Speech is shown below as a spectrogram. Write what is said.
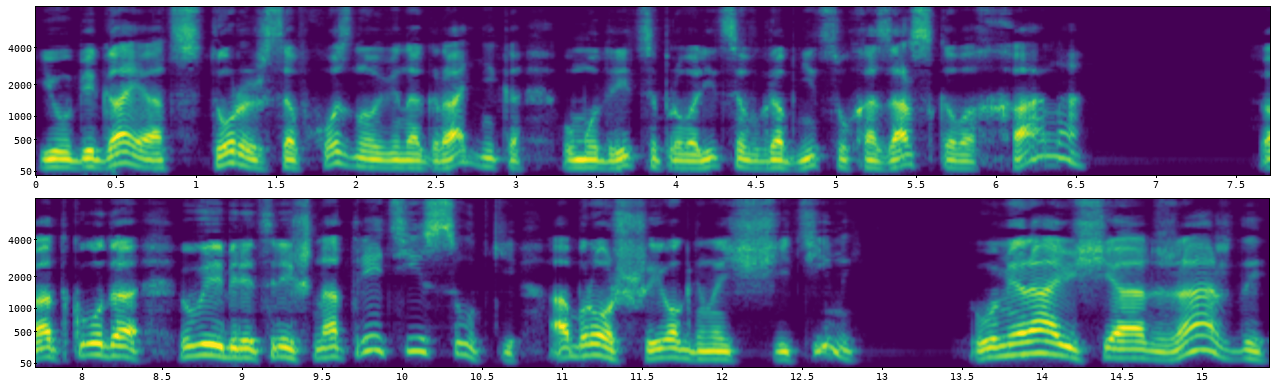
и убегая от сторож совхозного виноградника, умудрится провалиться в гробницу хазарского хана? Откуда выберется лишь на третьи сутки, обросший огненной щетиной, умирающий от жажды,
